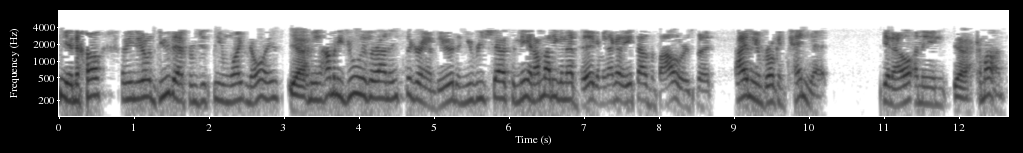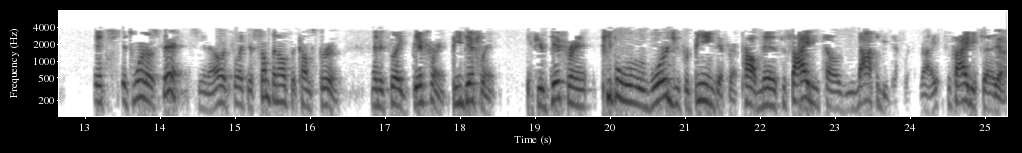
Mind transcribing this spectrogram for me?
you know, I mean, you don't do that from just being white noise. yeah. I mean, how many jewelers are on Instagram, dude? And you reached out to me, and I'm not even that big. I mean, I got 8,000 followers, but I haven't even broken 10 yet. You know, I mean, yeah. come on. It's, it's one of those things, you know, it's like there's something else that comes through. And it's like different, be different. If you're different, people will reward you for being different. Problem is, society tells you not to be different, right? Society says, Yeah.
